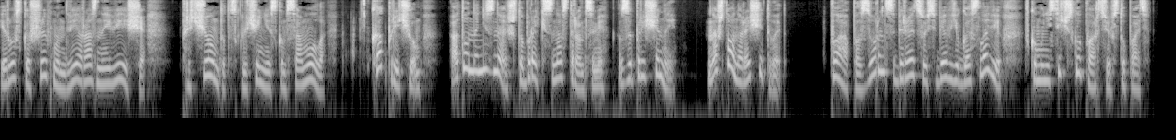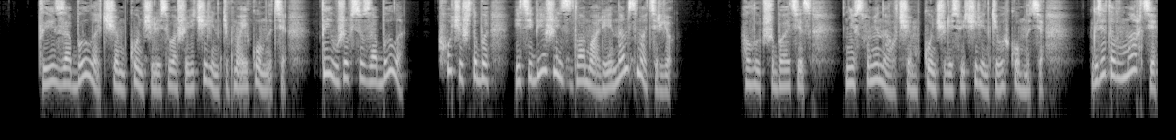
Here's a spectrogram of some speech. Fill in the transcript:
и Роско Шифман две разные вещи. Причем тут исключение из комсомола? Как причем? А то она не знает, что браки с иностранцами запрещены. На что она рассчитывает? Папа, Зоран собирается у себя в Югославию в коммунистическую партию вступать. Ты забыла, чем кончились ваши вечеринки в моей комнате? Ты уже все забыла? Хочешь, чтобы и тебе жизнь взломали, и нам с матерью? Лучше бы отец не вспоминал, чем кончились вечеринки в их комнате. Где-то в марте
